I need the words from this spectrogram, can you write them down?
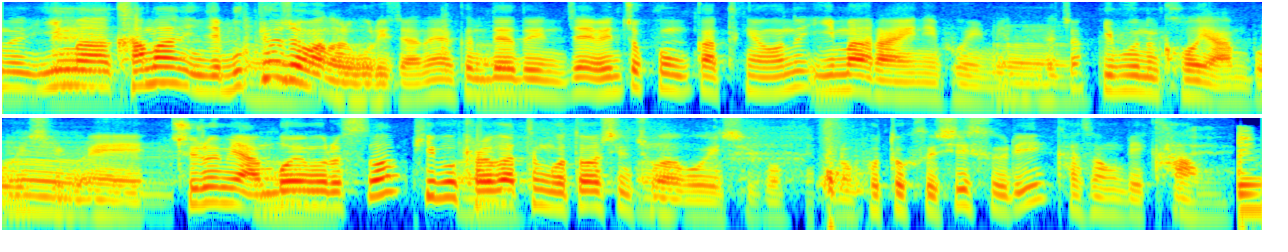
보면은 이마 가만히 이제 무표정한 음. 얼굴이잖아요. 근데도 이제 왼쪽 분 같은 경우는 이마 라인이 보입니다. 음. 그렇죠? 이분은 거의 안 보이시고 음. 예. 주름이 안 음. 보임으로써 피부 결 음. 같은 것도 훨씬 좋아 음. 보이시고 그런 보톡스 시술이 가성비 감. 네.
